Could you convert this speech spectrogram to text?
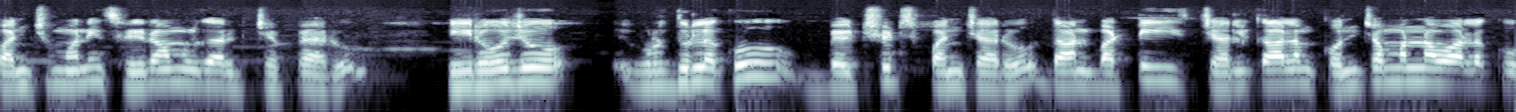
పంచమని శ్రీరాములు గారికి చెప్పారు. ఈరోజు వృద్ధులకు బెడ్షీట్స్ పంచారు. దాన్ని బట్టి ఈ చలికాలం కొంచెమన్నా వాళ్ళకు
